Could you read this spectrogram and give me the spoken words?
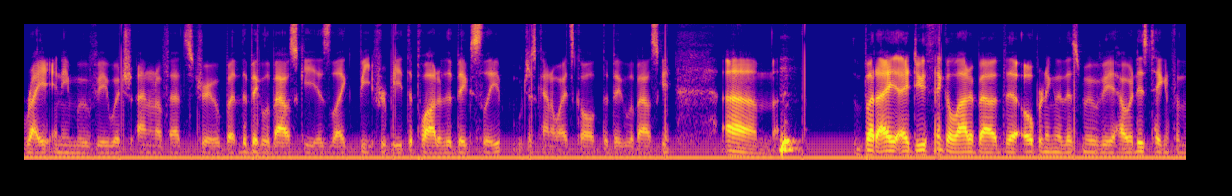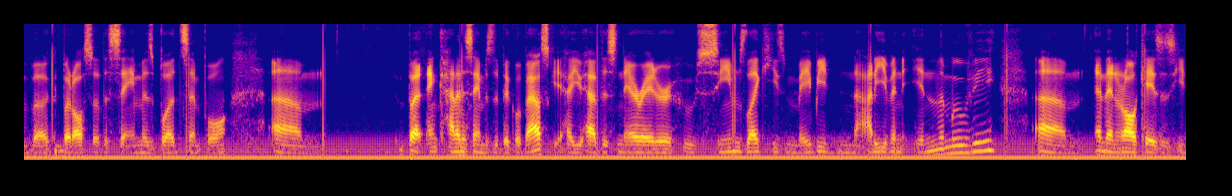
write any movie, which I don't know if that's true. But The Big Lebowski is like beat for beat the plot of The Big Sleep, which is kind of why it's called The Big Lebowski. Um, but I, I do think a lot about the opening of this movie, how it is taken from the book, but also the same as Blood Simple, um, but and kind of the same as the Big Lebowski. How you have this narrator who seems like he's maybe not even in the movie, um, and then in all cases he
